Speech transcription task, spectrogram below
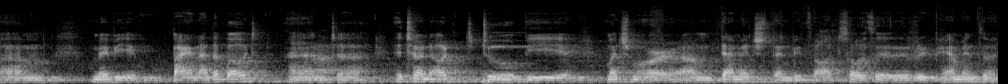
um, maybe buy another boat and uh, it turned out to be much more um, damaged than we thought. So the repairment, the,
